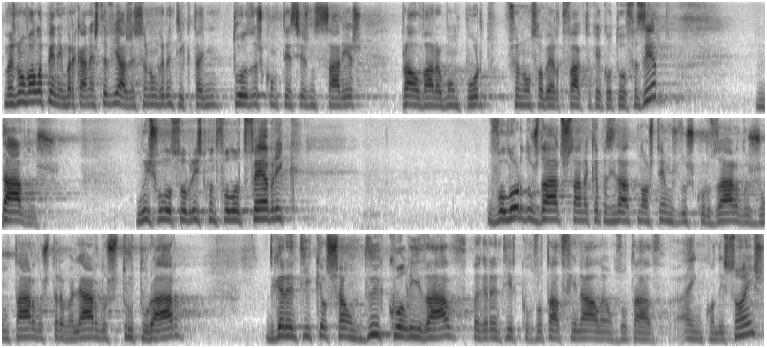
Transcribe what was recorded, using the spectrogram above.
Mas não vale a pena embarcar nesta viagem se eu não garantir que tenho todas as competências necessárias para levar a bom porto, se eu não souber de facto o que é que eu estou a fazer. Dados. O Luís falou sobre isto quando falou de Fabric. O valor dos dados está na capacidade que nós temos de os cruzar, de os juntar, de os trabalhar, de os estruturar, de garantir que eles são de qualidade, para garantir que o resultado final é um resultado em condições,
